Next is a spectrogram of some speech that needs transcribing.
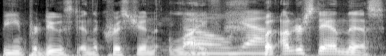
being produced in the Christian oh, life. Oh, yeah. But understand this.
